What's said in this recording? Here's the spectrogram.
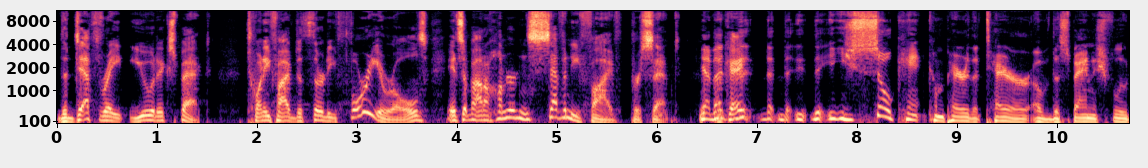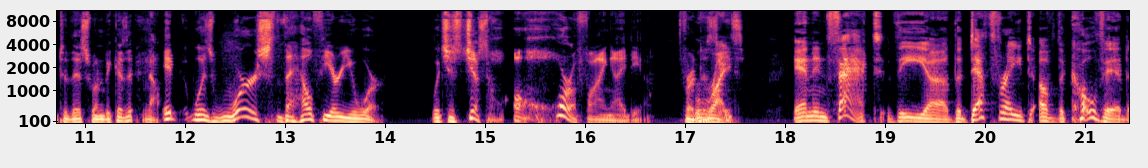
the death rate you would expect. 25 to 34 year olds, it's about 175%. Yeah, that, okay. th- th- th- th- you so can't compare the terror of the Spanish flu to this one because it, it was worse the healthier you were, which is just a horrifying idea for a disease. Right. And in fact, the uh, the death rate of the COVID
